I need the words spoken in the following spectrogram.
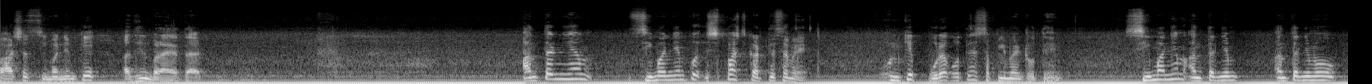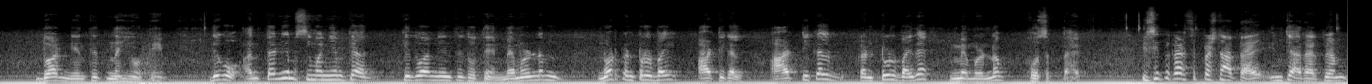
पार्षद सीमा नियम के अधीन बनाया जाता है। अंतर नियम सीमा नियम को स्पष्ट करते समय उनके पूरक होते हैं सप्लीमेंट होते हैं। सीमा नियम अंतर नियम अंतर नियमों द्वारा नियंत्रित नहीं होते हैं। देखो अंतर नियम सीमा नियम के के द्वारा नियंत्रित होते हैं? Memorandum not control by article article control by the memorandum हो सकता है। इसी प्रकार से प्रश्न आता है, इनके आधार पर हम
